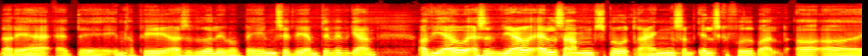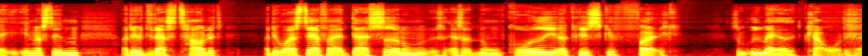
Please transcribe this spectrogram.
når det er, at øh, Mbappé og så videre løber banen til et VM. Det vil vi gerne. Og vi er jo, altså, vi er jo alle sammen små drenge, som elsker fodbold og, og inderst inde. Og det er jo det, der er så tavligt. Og det er jo også derfor, at der sidder nogle, altså, nogle grådige og griske folk, som udmærket er klar over det her.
